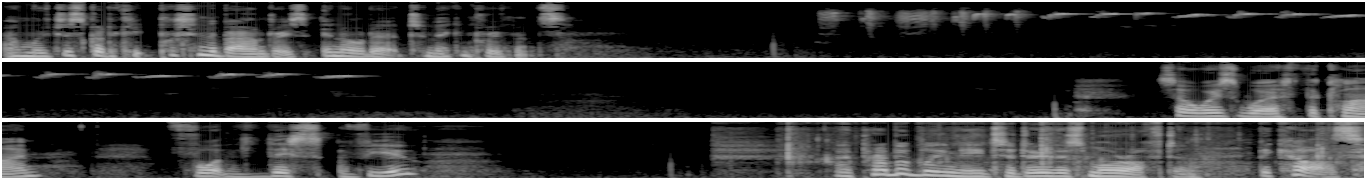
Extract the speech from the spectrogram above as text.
And we've just got to keep pushing the boundaries in order to make improvements. It's always worth the climb for this view. I probably need to do this more often because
